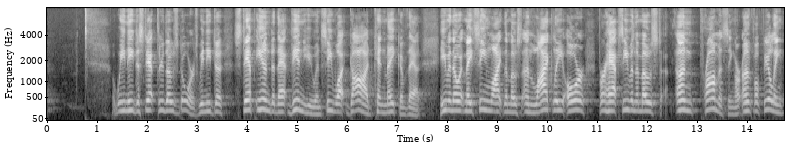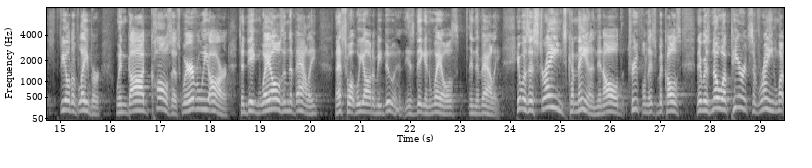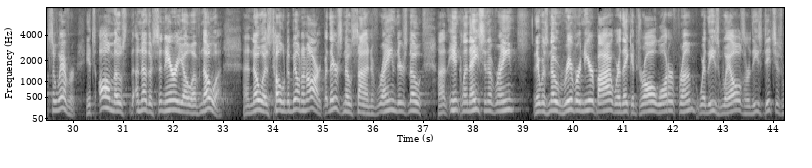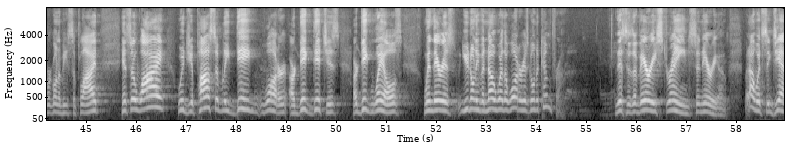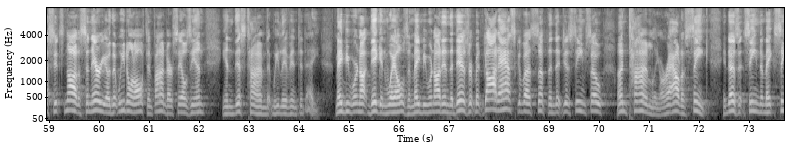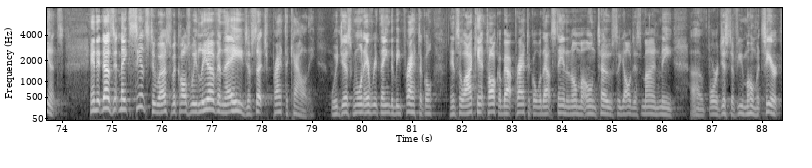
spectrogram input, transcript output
we need to step through those doors. We need to step into that venue and see what God can make of that. Even though it may seem like the most unlikely or perhaps even the most unpromising or unfulfilling field of labor, when God calls us, wherever we are, to dig wells in the valley, that's what we ought to be doing, is digging wells in the valley. It was a strange command in all truthfulness because there was no appearance of rain whatsoever. It's almost another scenario of Noah. Uh, Noah is told to build an ark, but there's no sign of rain. There's no uh, inclination of rain. There was no river nearby where they could draw water from, where these wells or these ditches were going to be supplied. And so, why would you possibly dig water or dig ditches or dig wells when there is you don't even know where the water is going to come from? This is a very strange scenario. But I would suggest it's not a scenario that we don't often find ourselves in in this time that we live in today. Maybe we're not digging wells and maybe we're not in the desert, but God asks of us something that just seems so untimely or out of sync. It doesn't seem to make sense. And it doesn't make sense to us because we live in the age of such practicality. We just want everything to be practical. And so I can't talk about practical without standing on my own toes. So y'all just mind me uh, for just a few moments here.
